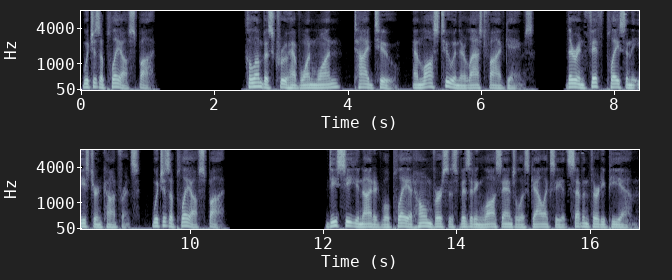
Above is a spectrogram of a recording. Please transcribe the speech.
which is a playoff spot. Columbus Crew have won 1, tied 2, and lost 2 in their last 5 games. They're in fifth place in the Eastern Conference, which is a playoff spot. DC United will play at home versus visiting Los Angeles Galaxy at 7:30 p.m.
